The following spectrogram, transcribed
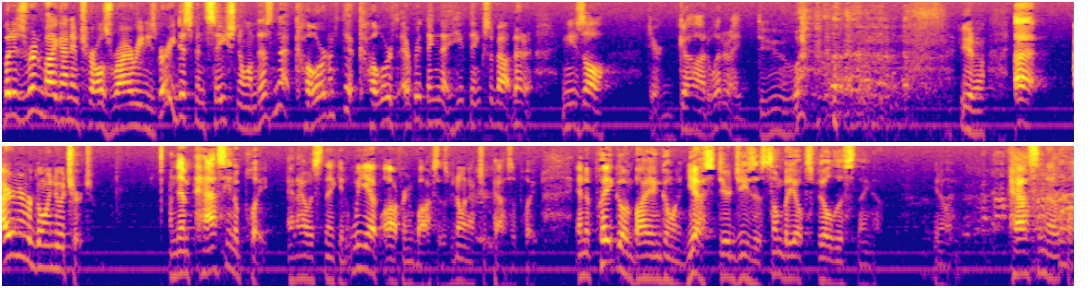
But it's written by a guy named Charles Ryrie, and he's very dispensational. And doesn't that color? Doesn't that colors everything that he thinks about? And he's all, dear God, what did I do? you know, uh, I remember going to a church and then passing a plate, and I was thinking, we have offering boxes. We don't actually pass a plate. And a plate going by and going, yes, dear Jesus, somebody else fill this thing up. You passing it along.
